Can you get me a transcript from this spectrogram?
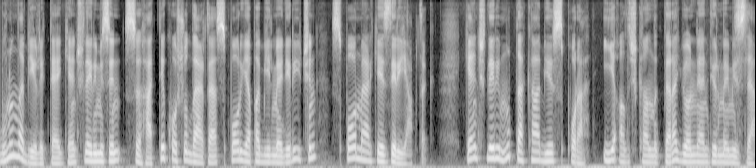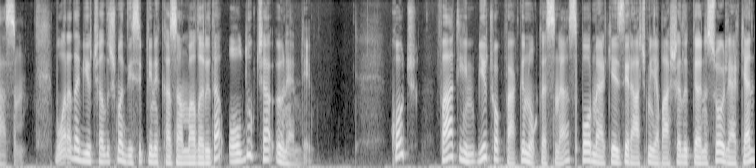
Bununla birlikte gençlerimizin sıhhatli koşullarda spor yapabilmeleri için spor merkezleri yaptık. Gençleri mutlaka bir spora, iyi alışkanlıklara yönlendirmemiz lazım. Bu arada bir çalışma disiplini kazanmaları da oldukça önemli. Koç, Fatih'in birçok farklı noktasına spor merkezleri açmaya başladıklarını söylerken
